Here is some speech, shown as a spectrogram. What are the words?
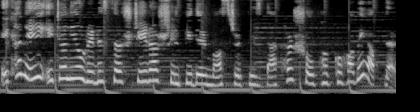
এখানেই ইটালীয় রেনেসার সেরা শিল্পীদের মাস্টারপিস দেখার সৌভাগ্য হবে আপনার।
